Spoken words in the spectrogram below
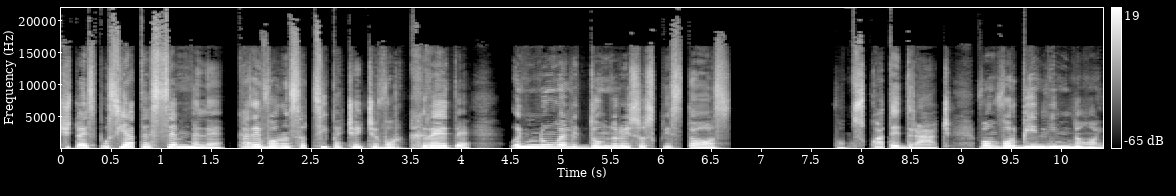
și tu ai spus, iată semnele care vor însoți pe cei ce vor crede în numele Domnului Isus Hristos. Vom scoate dragi, vom vorbi în limbi noi,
